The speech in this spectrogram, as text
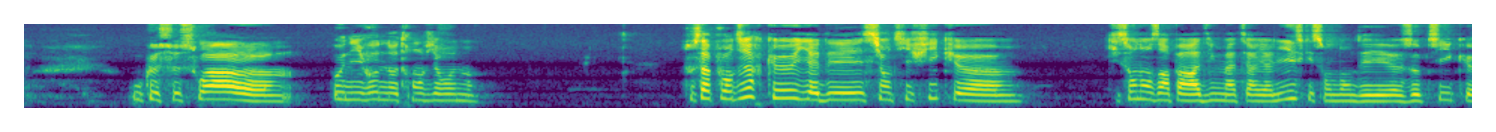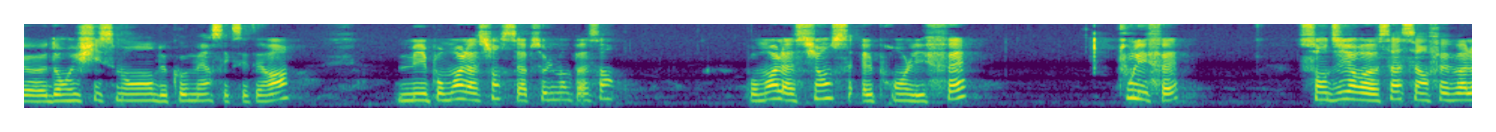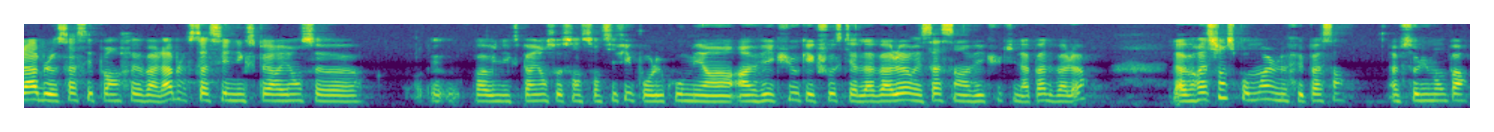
ou que ce soit euh, au niveau de notre environnement. Tout ça pour dire qu'il y a des scientifiques euh, qui sont dans un paradigme matérialiste, qui sont dans des optiques d'enrichissement, de commerce, etc. Mais pour moi, la science, c'est absolument pas ça. Pour moi, la science, elle prend les faits, tous les faits, sans dire euh, ça c'est un fait valable, ça c'est pas un fait valable, ça c'est une expérience, euh, euh, pas une expérience au sens scientifique pour le coup, mais un, vécu ou quelque chose qui a de la valeur, et ça c'est un vécu qui n'a pas de valeur. La vraie science pour moi elle ne fait pas ça, absolument pas.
